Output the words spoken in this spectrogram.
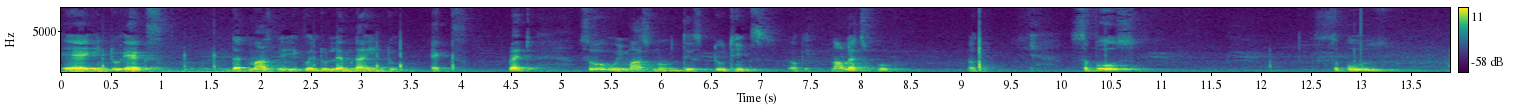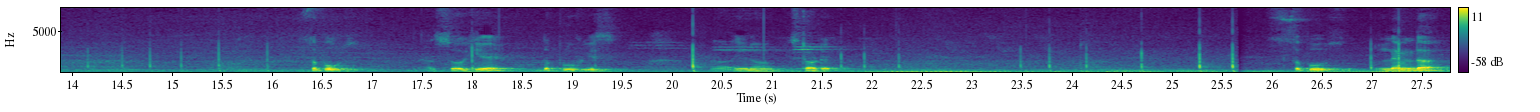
A into X that must be equal to lambda into X right? So we must know these two things okay? Now let's prove okay? Suppose suppose suppose so here the proof is uh, you know started suppose lambda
